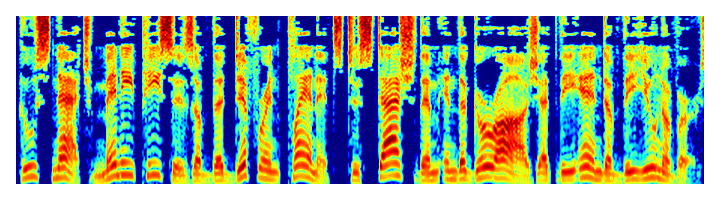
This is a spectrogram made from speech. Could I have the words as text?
who snatch many pieces of the different planets to stash them in the garage at the end of the universe.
